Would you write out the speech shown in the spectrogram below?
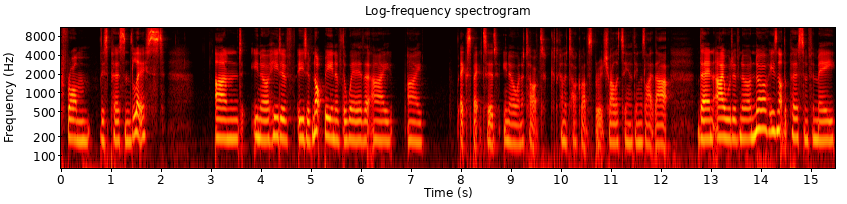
from this person's list, and you know he'd have he'd have not been of the way that I I expected, you know, when I talked kind of talk about the spirituality and things like that, then I would have known, no, he's not the person for me.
